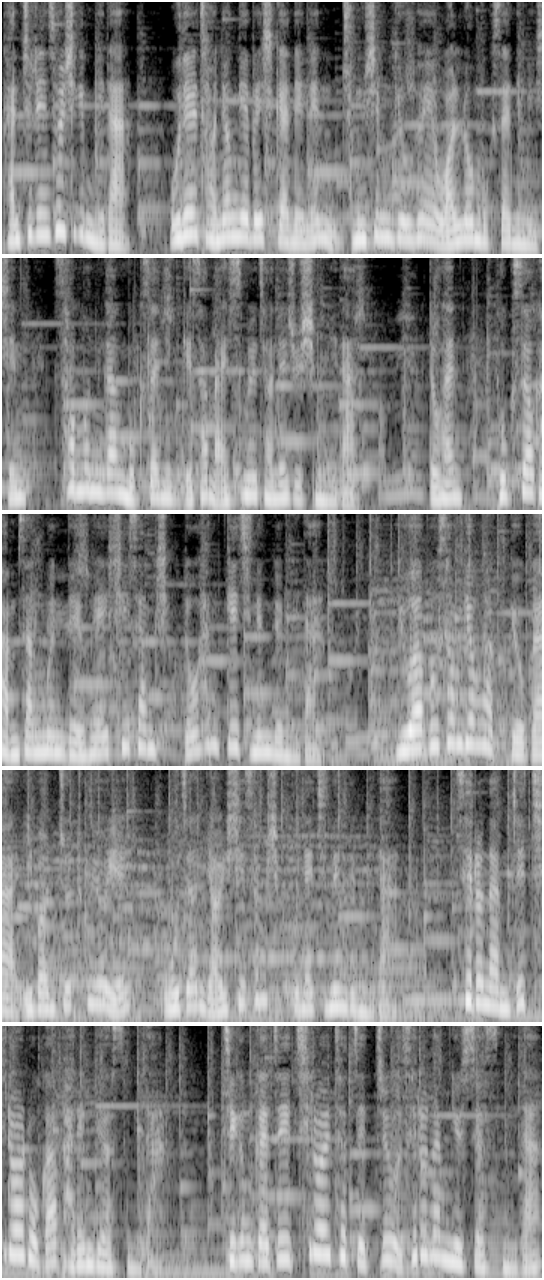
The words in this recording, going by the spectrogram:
간추린 소식입니다. 오늘 저녁 예배 시간에는 중심교회 원로 목사님이신 서문강 목사님께서 말씀을 전해 주십니다. 또한 독서 감상문 대회 시상식도 함께 진행됩니다. 유아부 성경학교가 이번 주 토요일 오전 10시 30분에 진행됩니다. 새로남지 7월호가 발행되었습니다. 지금까지 7월 첫째 주 새로남 뉴스였습니다.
